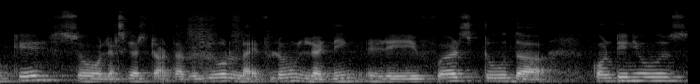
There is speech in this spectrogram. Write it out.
okay. So, let's get started. The video lifelong learning refers to the continuous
